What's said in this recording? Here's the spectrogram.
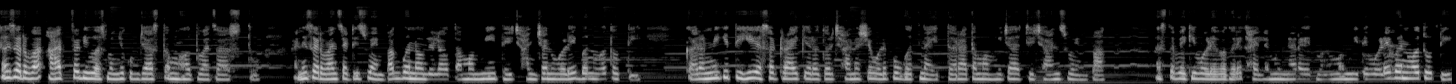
तर सर्व आजचा दिवस म्हणजे खूप जास्त महत्त्वाचा असतो. आणि सर्वांसाठी स्वयंपाक बनवलेला होता. मम्मी इथे छान छान वडे बनवत होती. कारण मी कितीही असं ट्राय केलं तर छान असे वडे फुगत नाहीत. तर आता मम्मीच्या हातचे छान स्वयंपाक. मस्तपैकी वडे वगैरे खायला मिळणार आहेत म्हणून मग मी ते वडे बनवत होती.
